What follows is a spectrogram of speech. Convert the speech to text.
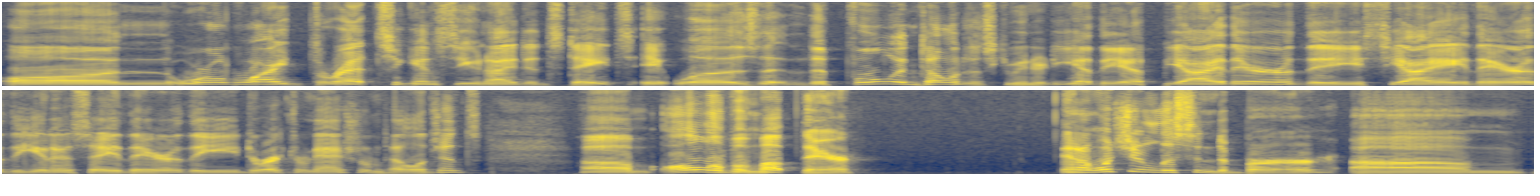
on worldwide threats against the United States. It was the full intelligence community. You had the FBI there, the CIA there, the NSA there, the Director of National Intelligence, um, all of them up there. And I want you to listen to Burr um,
